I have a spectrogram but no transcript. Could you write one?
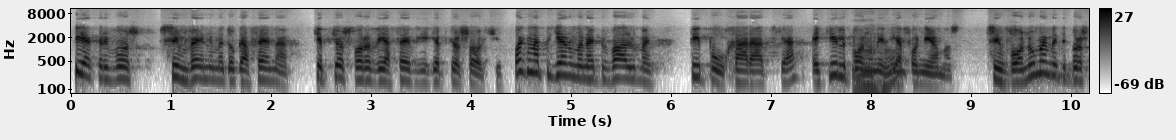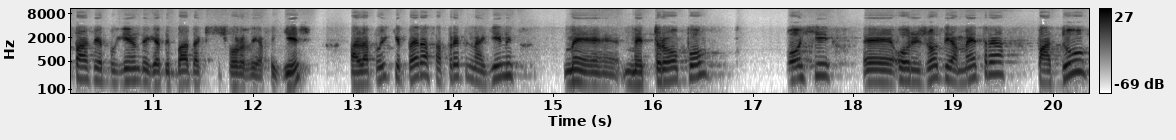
τι ακριβώς συμβαίνει με τον καθένα και ποιος φοροδιαφεύγει και ποιος όχι. Όχι να πηγαίνουμε να επιβάλλουμε τύπου χαράτσια. Εκεί λοιπόν είναι η διαφωνία μας. Συμφωνούμε με την προσπάθεια που γίνεται για την πάταξη της φοροδιαφυγής, αλλά από εκεί και πέρα θα πρέπει να γίνει με, με τρόπο, όχι ε, οριζόντια μέτρα παντού,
